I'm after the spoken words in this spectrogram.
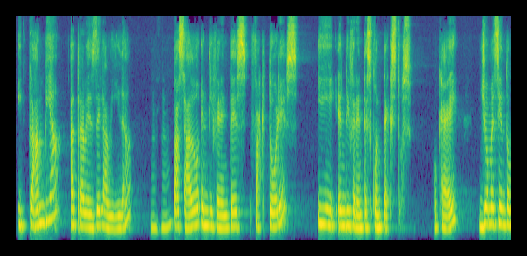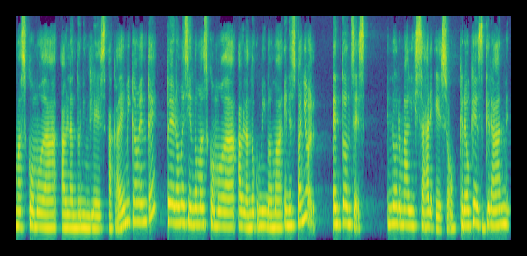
y cambia a través de la vida, basado en diferentes factores y en diferentes contextos, ¿ok? Yo me siento más cómoda hablando en inglés académicamente, pero me siento más cómoda hablando con mi mamá en español. Entonces, normalizar eso. Creo que es gran,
